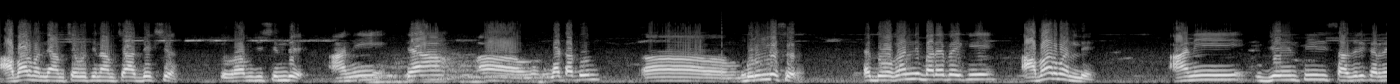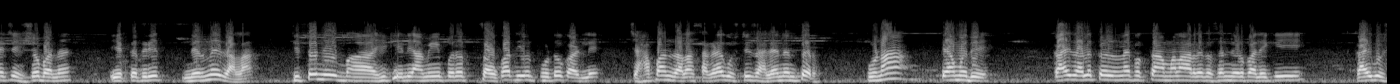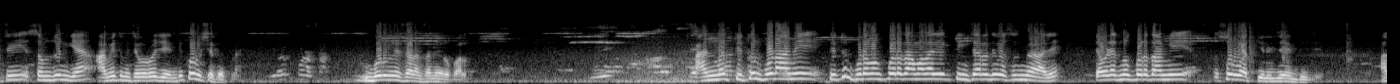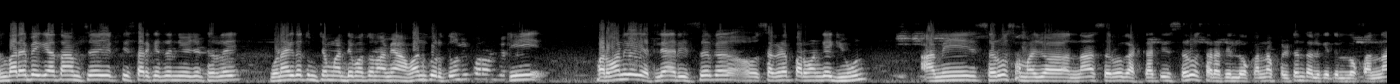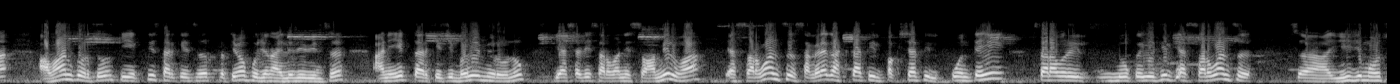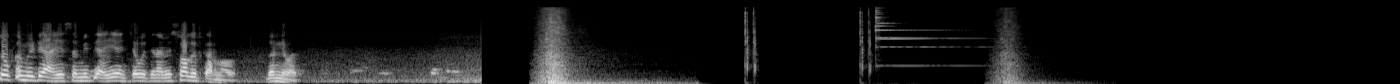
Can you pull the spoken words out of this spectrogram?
आभार म्हणले आमच्या वतीने आमचे अध्यक्ष शिवरामजी शिंदे आणि त्या गटातून अं, बुरुंगे सर या दोघांनी बऱ्यापैकी आभार मानले. आणि जयंती साजरी करण्याच्या हिशोबानं एकत्रित निर्णय झाला. तिथं मी ही केली. आम्ही परत चौकात येऊन फोटो काढले. चहापान झाला. सगळ्या गोष्टी झाल्यानंतर पुन्हा त्यामध्ये काय झालं कळलं नाही. फक्त आम्हाला अर्ध्या तासाने निरोप आले की काही गोष्टी समजून घ्या. आम्ही तुमच्याबरोबर जयंती करू शकत नाही. बुरुंगे सरांचा निरोप आला. आणि मग तिथून पुढे आम्ही तिथून पुढे मग परत आम्हाला एक तीन चार दिवसच मिळाले. तेवढ्यात मग परत आम्ही सुरुवात केली जयंतीची. आणि बऱ्यापैकी आता आमचं एकतीस तारखेचं नियोजन ठरलंय. पुन्हा एकदा तुमच्या माध्यमातून आम्ही आवाहन करतो की परवानग्या घेतल्या रिसर सगळ्या परवानग्या घेऊन आम्ही सर्व समाजांना सर्व घटकातील सर्व स्तरातील लोकांना फलटण तालुक्यातील लोकांना आवाहन करतो की एकतीस तारखेचं प्रतिमा पूजन आहिले देवींचं आणि एक तारखेची भव्य मिरवणूक यासाठी सर्वांनी सामील व्हा. या सर्वांचं सगळ्या घटकातील पक्षातील कोणत्याही स्तरावरील लोक येतील त्या सर्वांचं ही जी महोत्सव कमिटी आहे समिती आहे यांच्या वतीने आम्ही स्वागत करणार आहोत. धन्यवाद.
